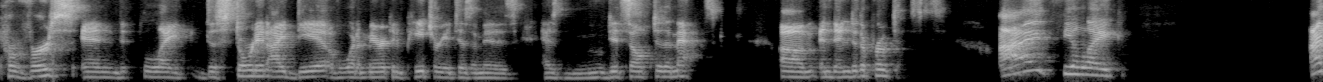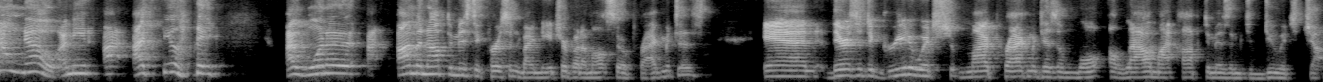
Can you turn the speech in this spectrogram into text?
perverse and like distorted idea of what American patriotism is has moved itself to the mask, um, and then to the protests. I feel like I don't know. I mean, I, I feel like I want to. I'm an optimistic person by nature, but I'm also a pragmatist. And there's a degree to which my pragmatism won't allow my optimism to do its job.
